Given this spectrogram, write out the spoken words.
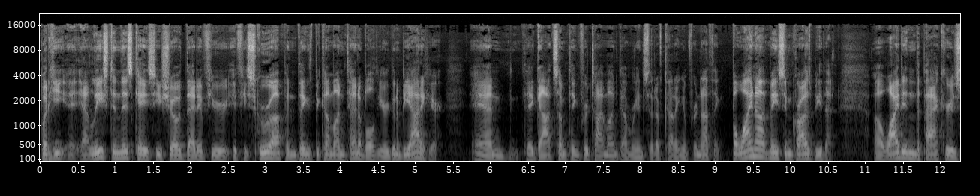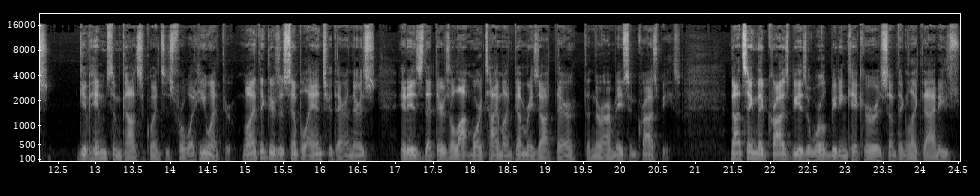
but he, at least in this case, he showed that if you if you screw up and things become untenable, you're going to be out of here. And they got something for Ty Montgomery instead of cutting him for nothing. But why not Mason Crosby then? Uh, why didn't the Packers give him some consequences for what he went through? Well, I think there's a simple answer there, and there's it is that there's a lot more Ty Montgomerys out there than there are Mason Crosbys. Not saying that Crosby is a world-beating kicker or something like that. He's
